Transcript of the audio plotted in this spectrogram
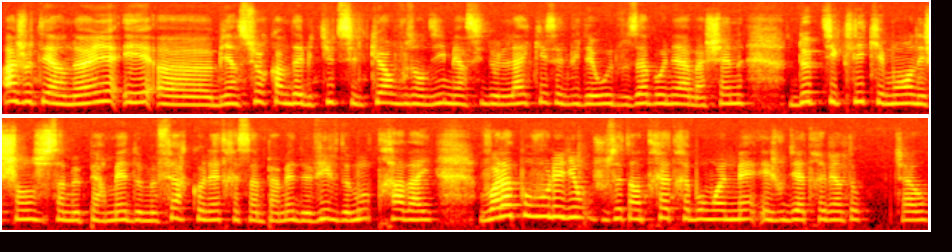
à jeter un œil. Et bien sûr comme d'habitude si le cœur vous en dit, merci de liker cette vidéo et de vous abonner à ma chaîne. Deux petits clics et moi en échange ça me permet de me faire connaître et ça me permet de vivre de mon travail. Voilà pour vous les lions, vous souhaite un très très bon mois de mai et je vous dis à très bientôt. Ciao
